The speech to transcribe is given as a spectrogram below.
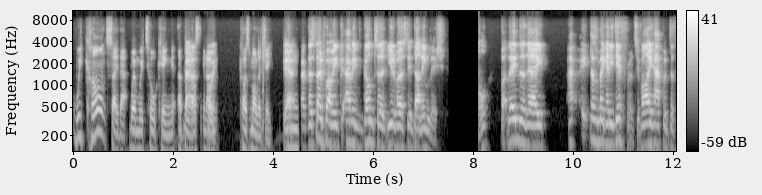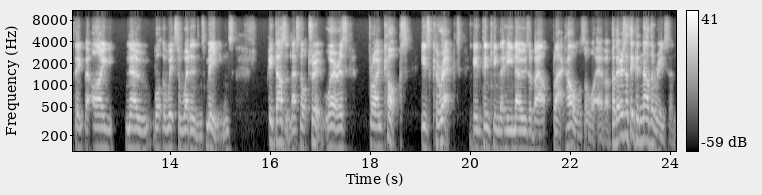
we can't say that when we're talking about, yeah, you know. Point cosmology. Yeah, um, there's no. point. I mean, having gone to university and done English, but at the end of the day, it doesn't make any difference. If I happen to think that I know what the Whitsun weddings means, it doesn't. That's not true. Whereas Brian Cox is correct in thinking that he knows about black holes or whatever. But there is, I think, another reason,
